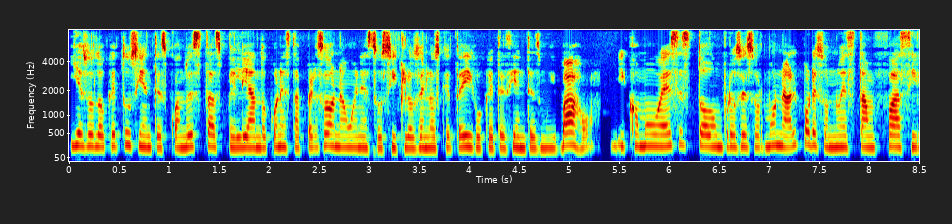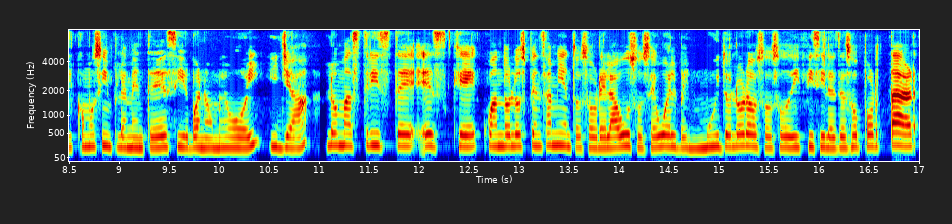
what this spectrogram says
y eso es lo que tú sientes cuando estás peleando con esta persona o en estos ciclos en los que te digo que te sientes muy bajo. Y como ves es todo un proceso hormonal, por eso no es tan fácil como simplemente decir, bueno, me voy y ya. Lo más triste es que cuando los pensamientos sobre el abuso se vuelven muy dolorosos o difíciles de soportar,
